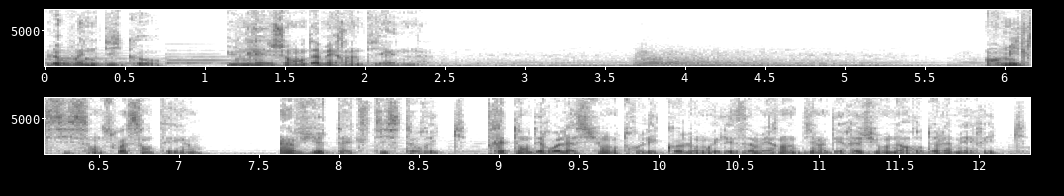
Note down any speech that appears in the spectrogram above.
Le Wendigo, une légende amérindienne. En 1661, un vieux texte historique traitant des relations entre les colons et les Amérindiens des régions nord de l'Amérique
